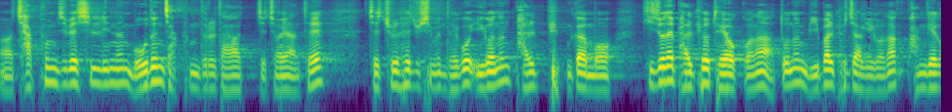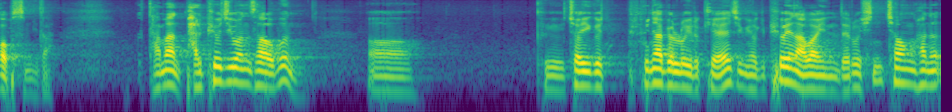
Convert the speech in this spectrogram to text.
어, 작품집에 실리는 모든 작품들을 다 저희한테 제출해 주시면 되고 이거는 발표 그러니까 뭐 기존에 발표되었거나 또는 미발표작이거나 관계가 없습니다. 다만 발표 지원 사업은 어, 그 저희 그 분야별로 이렇게 지금 여기 표에 나와 있는 대로 신청하는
